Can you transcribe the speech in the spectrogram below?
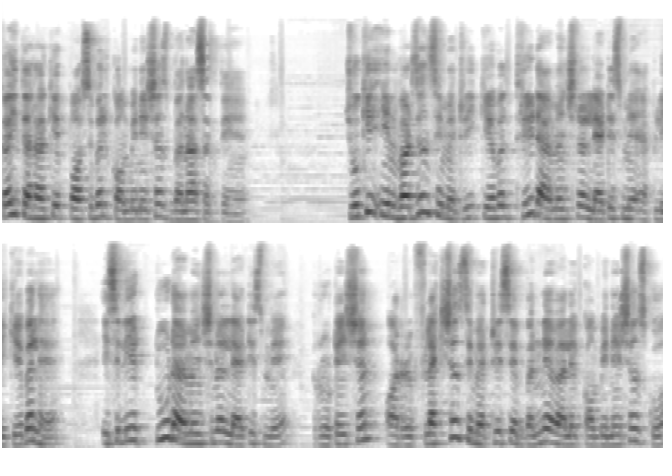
कई तरह के पॉसिबल कॉम्बिनेशंस बना सकते हैं। चूँकि इन्वर्जन सिमेट्री केवल थ्री डायमेंशनल लैटिस में एप्लीकेबल है, इसलिए टू डायमेंशनल लैटिस में रोटेशन और रिफ्लेक्शन सिमेट्री से बनने वाले कॉम्बिनेशंस को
